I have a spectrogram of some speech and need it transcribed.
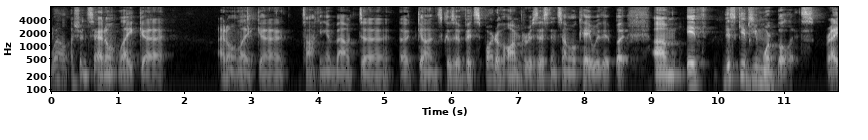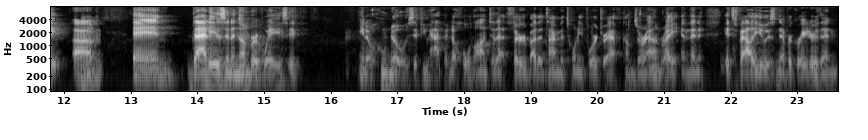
well I shouldn't say I don't like uh, I don't like uh, talking about uh, uh, guns because if it's part of armed resistance I'm okay with it. But um, if this gives you more bullets, right? Mm-hmm um, and that is in a number of ways. It, you know, who knows if you happen to hold on to that third by the time the 24 draft comes around, right? And then its value is never greater than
